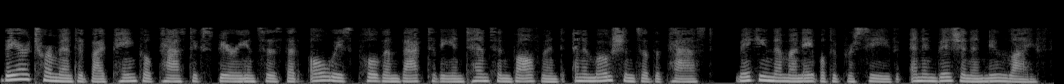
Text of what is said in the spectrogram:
They are tormented by painful past experiences that always pull them back to the intense involvement and emotions of the past, making them unable to perceive and envision a new life.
